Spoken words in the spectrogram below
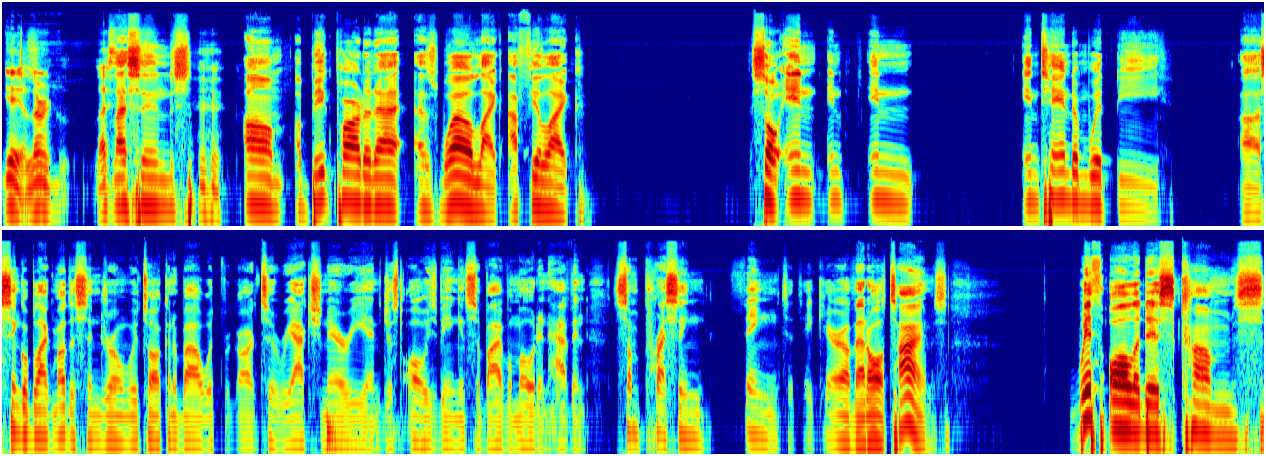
Yeah, learn lessons. Lessons. um, a big part of that as well. Like, I feel like so in in in in tandem with the uh, single black mother syndrome we're talking about with regard to reactionary and just always being in survival mode and having some pressing thing to take care of at all times. With all of this comes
